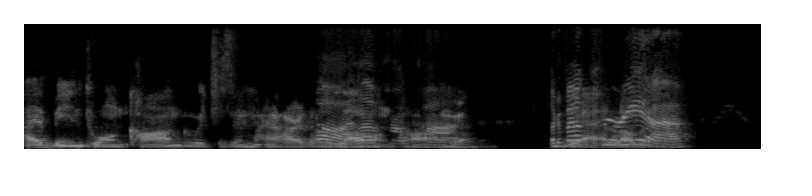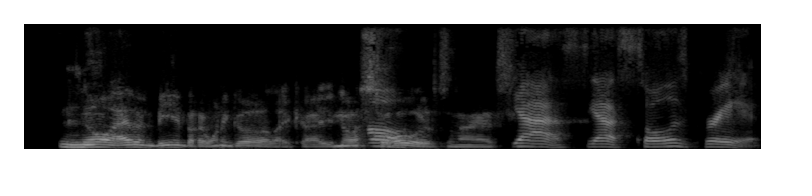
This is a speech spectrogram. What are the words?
I've been to Hong Kong, which is in my heart. I, oh, love, I love Hong, Hong Kong. Kong. What about yeah, Korea? No, I haven't been, but I want to go. Like, uh, you know, Seoul oh, is nice. Yes, yes, Seoul is great.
